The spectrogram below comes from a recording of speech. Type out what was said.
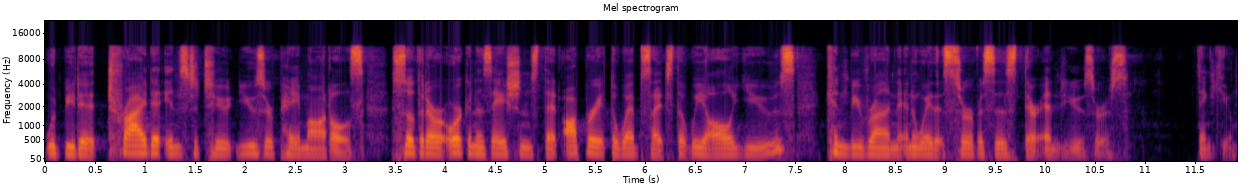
would be to try to institute user pay models so that our organizations that operate the websites that we all use can be run in a way that services their end users. Thank you.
